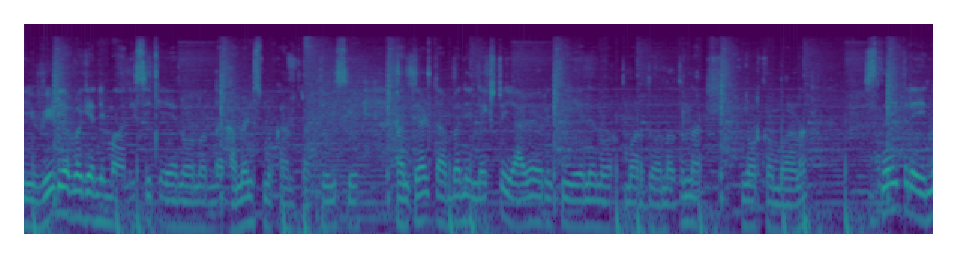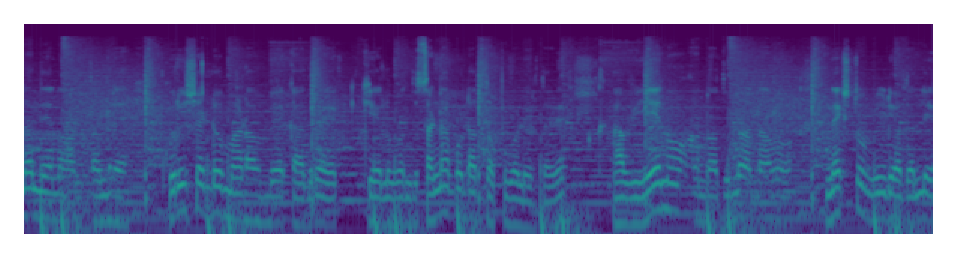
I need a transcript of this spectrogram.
ಈ ವಿಡಿಯೋ ಬಗ್ಗೆ ನಿಮ್ಮ ಅನಿಸಿಕೆ ಏನು ಅನ್ನೋದನ್ನ ಕಮೆಂಟ್ಸ್ ಮುಖಾಂತರ ತಿಳಿಸಿ. ಅಂತ ಹೇಳ್ತಾ ಬನ್ನಿ ನೆಕ್ಸ್ಟ್ ಯಾವ್ಯಾವ ರೀತಿ ಏನೇನು ವರ್ಕ್ ಮಾಡೋದು ಅನ್ನೋದನ್ನು ನೋಡ್ಕೊಂಬರೋಣ ಸ್ನೇಹಿತರೆ, ಇನ್ನೊಂದೇನು ಅಂತಂದರೆ, ಕುರಿ ಶೆಡ್ಡು ಮಾಡಬೇಕಾದ್ರೆ ಕೆಲವೊಂದು ಸಣ್ಣ ಪುಟ್ಟ ತಪ್ಪುಗಳಿರ್ತವೆ ಅವು ಏನು ಅನ್ನೋದನ್ನ ನಾವು ನೆಕ್ಸ್ಟ್ ವೀಡಿಯೋದಲ್ಲಿ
